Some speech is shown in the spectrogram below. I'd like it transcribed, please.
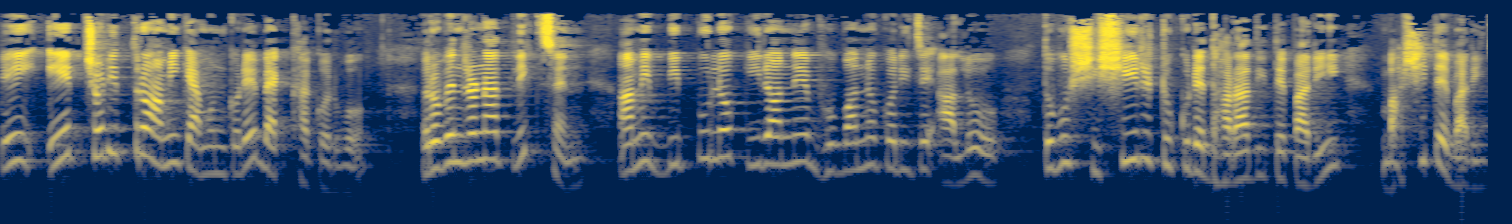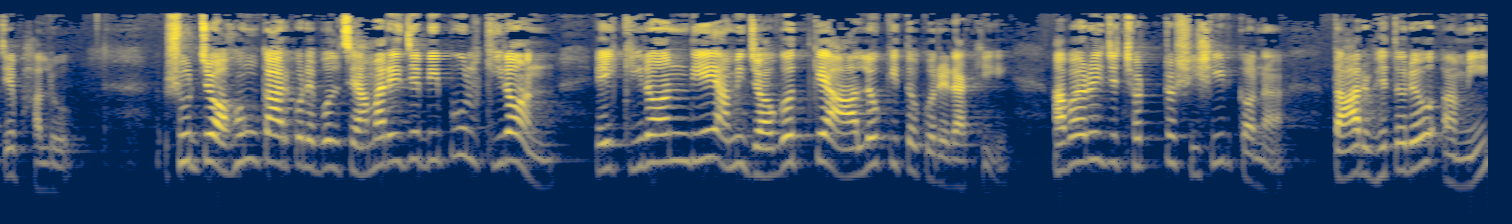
এই এর চরিত্র আমি কেমন করে ব্যাখ্যা করব। রবীন্দ্রনাথ লিখছেন, আমি বিপুল কিরণে ভুবন করি যে আলো, তবু শিশির টুকুরে ধরা দিতে পারি, বাসিতে পারি যে ভালো। সূর্য অহংকার করে বলছে, আমার এই যে বিপুল কিরণ, এই কিরণ দিয়ে আমি জগৎকে আলোকিত করে রাখি। আবার ওই যে ছোট্ট শিশির কণা, তার ভেতরেও আমি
